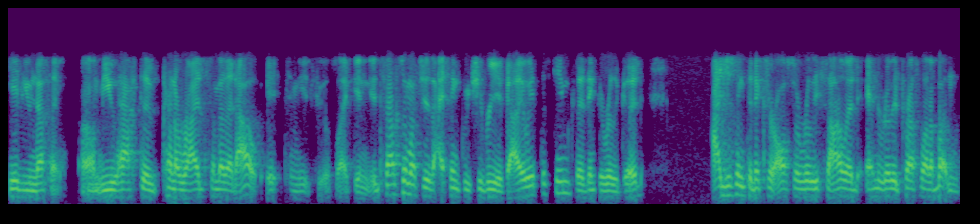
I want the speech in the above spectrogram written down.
gave you nothing. Um, you have to kind of ride some of that out. It to me it feels like, and it's not so much as I think we should reevaluate this team because I think they're really good. I just think the Knicks are also really solid and really press a lot of buttons.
